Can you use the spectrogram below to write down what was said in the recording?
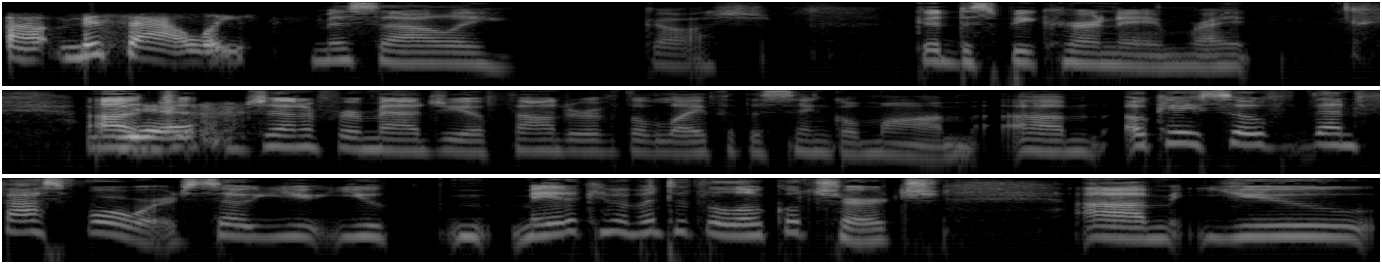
Uh, Miss Allie. Miss Allie. Gosh. Good to speak her name, right? Uh. J- Jennifer Maggio, founder of the Life of the Single Mom. Um, okay, so then fast forward. So you you made a commitment to the local church. Um, you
